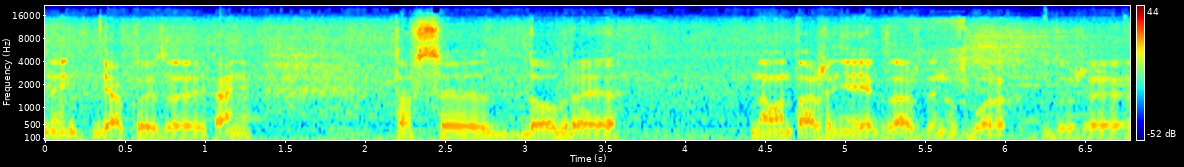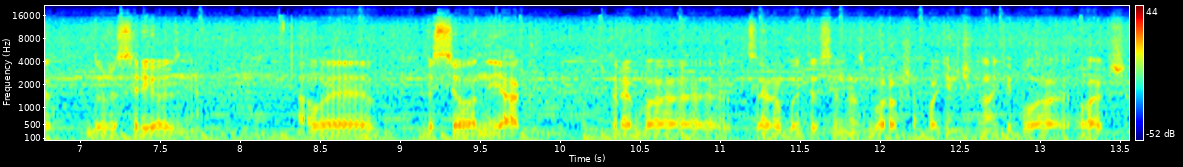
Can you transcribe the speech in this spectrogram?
день, дякую за вітання. Та все добре. Навантаження, як завжди, на зборах дуже, дуже серйозні. Але без цього ніяк. Треба це робити все на зборах, щоб потім в чемпіонаті було легше.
